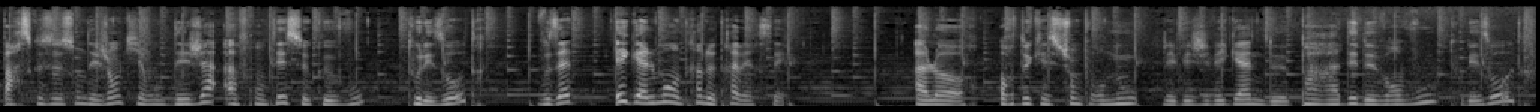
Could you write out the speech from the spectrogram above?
Parce que ce sont des gens qui ont déjà affronté ce que vous, tous les autres, vous êtes également en train de traverser. Alors, hors de question pour nous, les VG Vegan, de parader devant vous, tous les autres,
